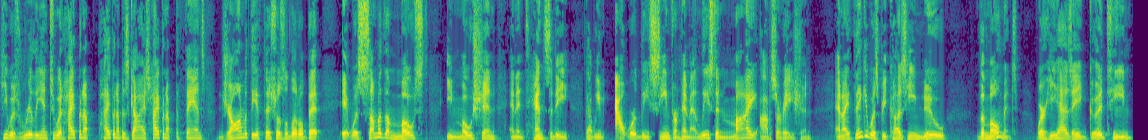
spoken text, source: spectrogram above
He was really into it, hyping up, hyping up his guys, hyping up the fans, John with the officials a little bit. It was some of the most emotion and intensity that we've outwardly seen from him, at least in my observation. And I think it was because he knew the moment where he has a good team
